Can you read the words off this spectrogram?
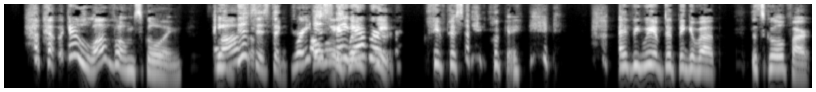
I, I love homeschooling. Hey, awesome. this is the greatest oh, wait, thing wait, ever. Wait. okay. I think we have to think about the school part,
